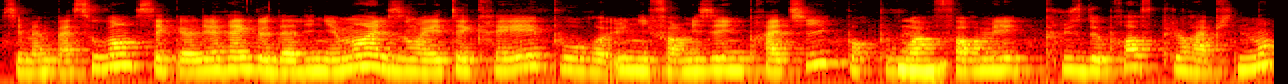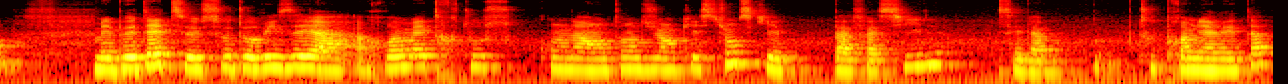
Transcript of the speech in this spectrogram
c'est même pas souvent, c'est que les règles d'alignement, elles ont été créées pour uniformiser une pratique, pour pouvoir mhm. former plus de profs plus rapidement. Mais peut-être s'autoriser à remettre tout ce qu'on a entendu en question, ce qui est pas facile. C'est la toute première étape.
